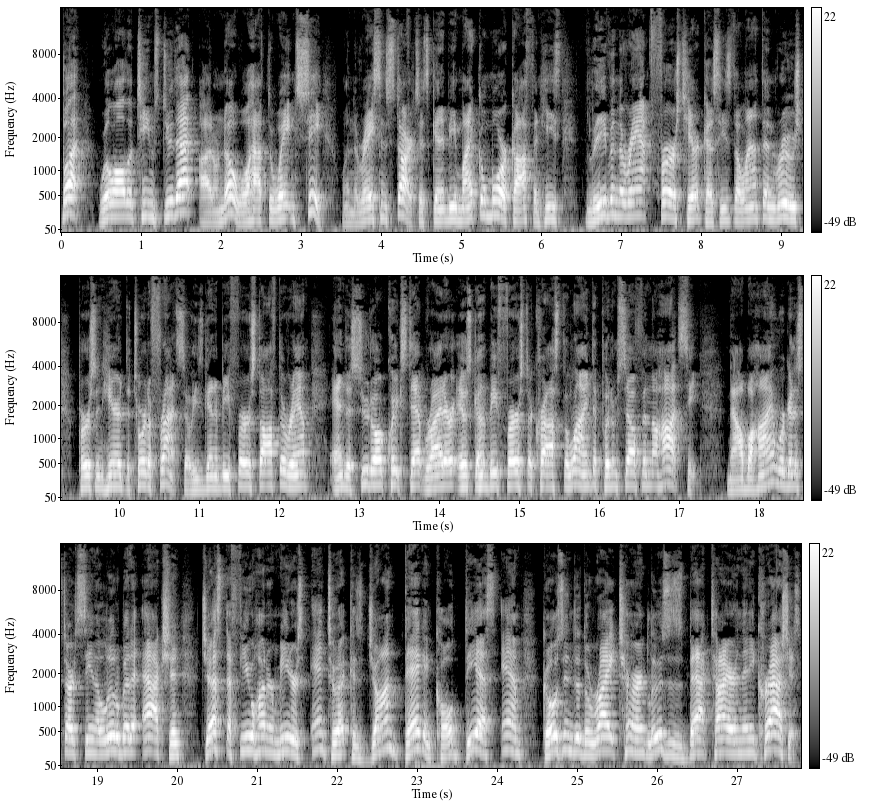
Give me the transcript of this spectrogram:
But will all the teams do that? I don't know. We'll have to wait and see. When the racing starts, it's going to be Michael Morkov, and he's leaving the ramp first here because he's the Lanterne Rouge person here at the Tour de France. So he's going to be first off the ramp, and the Soudal Quick Step rider is going to be first across the line to put himself in the hot seat. Now behind, we're going to start seeing a little bit of action just a few hundred meters into it because John Degenkolb, DSM, goes into the right turn, loses his back tire, and then he crashes.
